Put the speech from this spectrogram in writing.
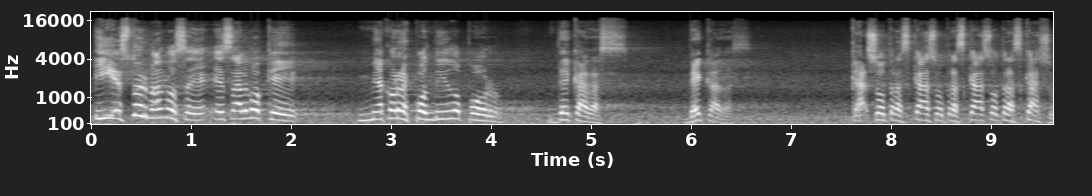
Y esto, hermanos, eh, es algo que me ha correspondido por décadas, décadas, caso tras caso, tras caso, tras caso.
